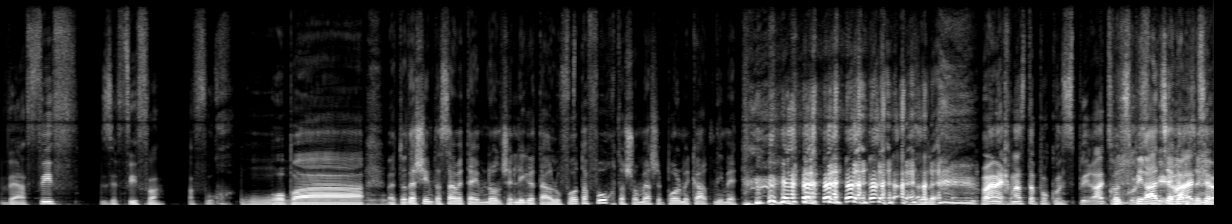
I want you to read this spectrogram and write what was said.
ועפיף זה פיפא הפוך. הופה. ואתה יודע שאם אתה שם את ההמנון של ליגת האלופות הפוך, אתה שומע שפול מקארטני מת. זה לא- וואי, הכנסת פה קונספירציות. קונספירציה גם, זה גם-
